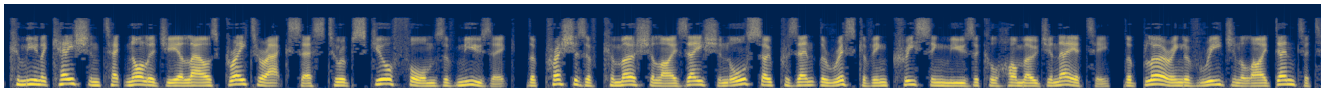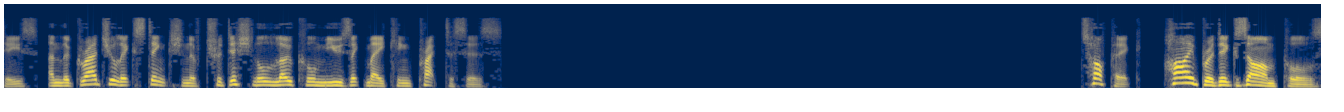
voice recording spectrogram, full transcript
communication technology allows greater access to obscure forms of music, the pressures of commercialization also present the risk of increasing musical homogeneity, the blurring of regional identities, and the gradual extinction of traditional local music-making practices. Hybrid examples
